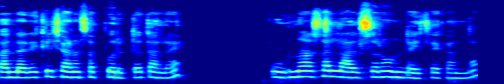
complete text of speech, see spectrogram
कांदा देखील छान असा परतत आला आहे पूर्ण असा लालसर होऊन द्यायचा आहे कांदा.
